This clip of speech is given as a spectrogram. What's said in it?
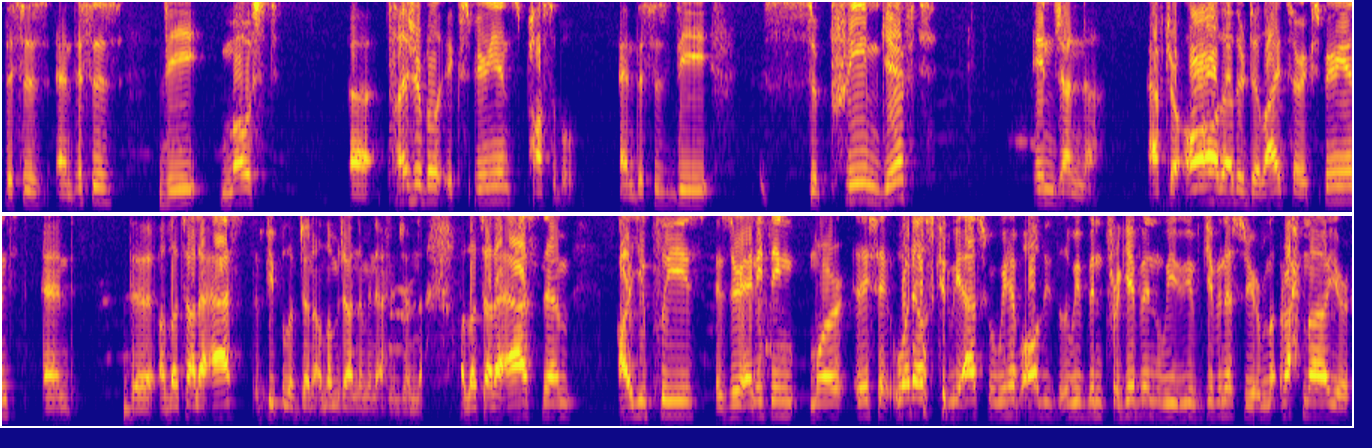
This is, and this is the most uh, pleasurable experience possible. And this is the supreme gift in Jannah. After all the other delights are experienced and the Allah Ta'ala asks the people of Jannah, Allah min ahli Jannah. Allah Ta'ala asks them, Are you pleased? Is there anything more? They say, What else could we ask for? We have all these, we've been forgiven, we, have given us your rahmah, your,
